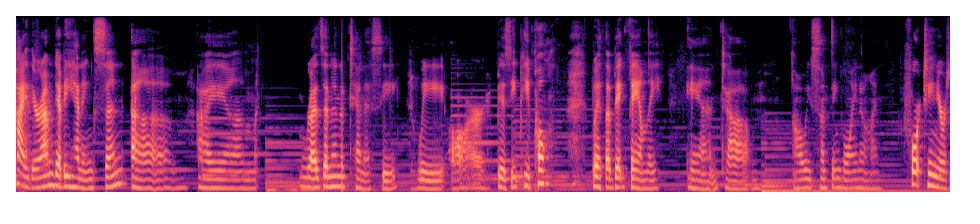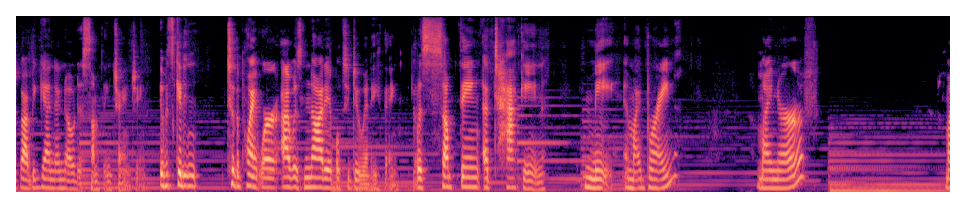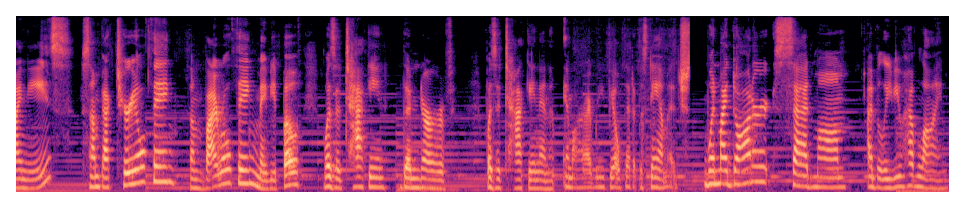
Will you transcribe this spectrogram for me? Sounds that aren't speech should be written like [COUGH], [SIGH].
Hi there, I'm Debbie Henningsen. Um, I am resident of Tennessee. We are busy people [LAUGHS] with a big family and um, always something going on. 14 years ago, I began to notice something changing. It was getting to the point where I was not able to do anything. It was something attacking me and my brain, my nerve, my knees, some bacterial thing, some viral thing, maybe both, was attacking the nerve, was attacking, and MRI revealed that it was damaged. When my daughter said, Mom, I believe you have Lyme,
